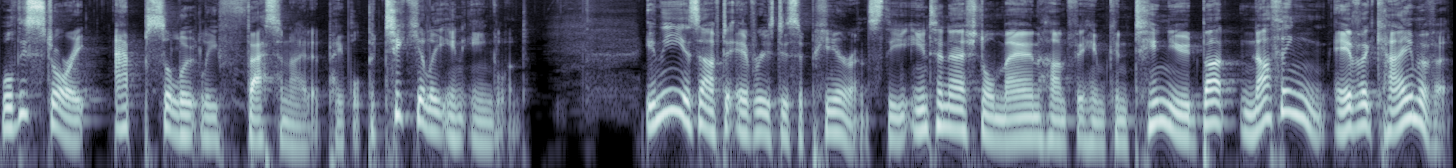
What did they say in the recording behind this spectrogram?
Well, this story absolutely fascinated people, particularly in England. In the years after Every's disappearance, the international manhunt for him continued, but nothing ever came of it,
